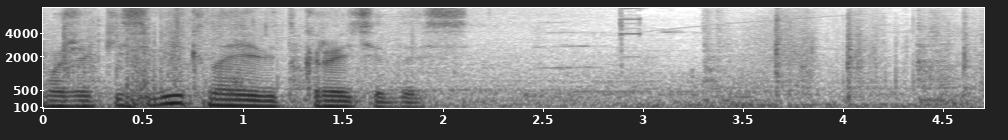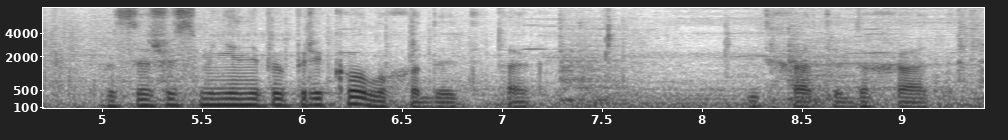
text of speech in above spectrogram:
Може якісь вікна є відкриті десь? Бо це щось мені не по приколу ходити, так? Від хати до хати.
